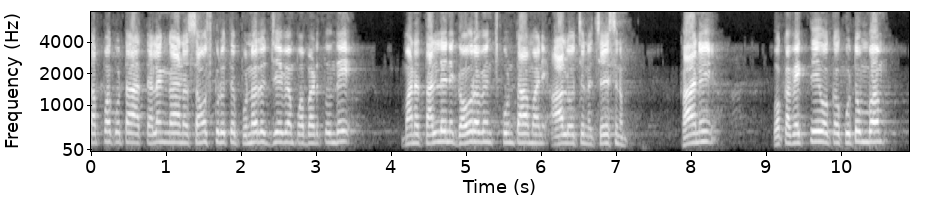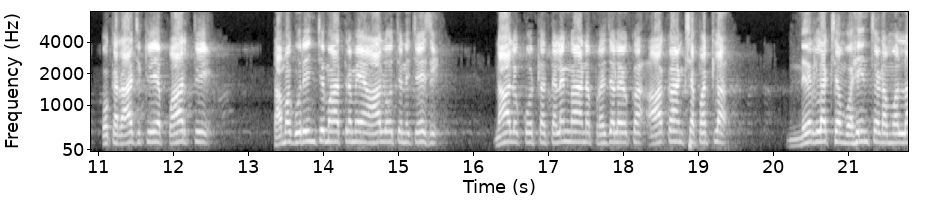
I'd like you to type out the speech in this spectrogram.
తప్పకుండా తెలంగాణ సంస్కృతి పునరుజ్జీవింపబడుతుంది. మన తల్లిని గౌరవించుకుంటామని ఆలోచన చేసినాం. కానీ ఒక వ్యక్తి ఒక కుటుంబం ఒక రాజకీయ పార్టీ తమ గురించి మాత్రమే ఆలోచన చేసి నాలుగు కోట్ల తెలంగాణ ప్రజల యొక్క ఆకాంక్ష పట్ల నిర్లక్ష్యం వహించడం వల్ల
